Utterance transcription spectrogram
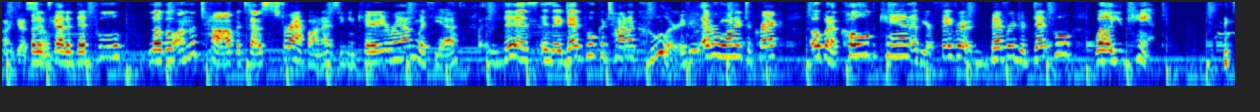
I guess But so. it's got a Deadpool logo on the top. It's got a strap on it, so you can carry it around with you. This is a Deadpool Katana cooler. If you ever wanted to crack open a cold can of your favorite beverage with Deadpool, well, you can't.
